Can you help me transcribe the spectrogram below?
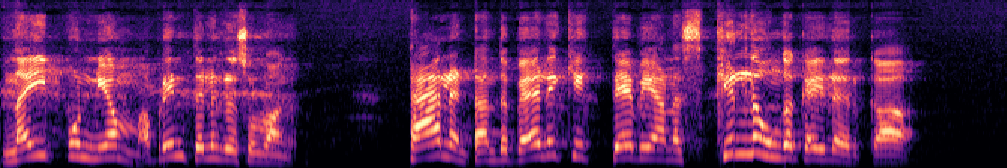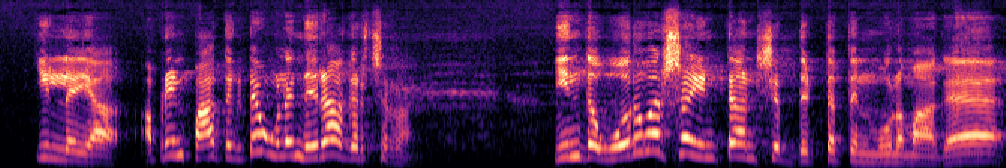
நைப்புண்ணியம் அப்படின்னு தெலுங்குல சொல்லுவாங்க. டேலண்ட் அந்த வேலைக்கு தேவையான ஸ்கில்லு உங்கள் கையில் இருக்கா? இல்லையா? அப்படின்னு பார்த்துக்கிட்டு உங்களை நிராகரிச்சிடுறாங்க. இந்த ஒரு வருஷம் இன்டர்ன்ஷிப் திட்டத்தின் மூலமாக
